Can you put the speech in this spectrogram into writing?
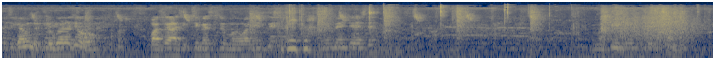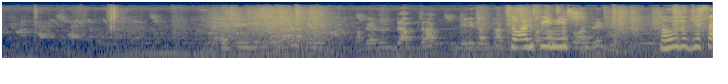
Kasi kami lugar na siya oh. Pasa si sigas sa mga wali pe. Sige ko. Yung bende este. Mapili siya. Mo na, dump truck, mini dump truck. So, unfinished. 1,200. Mahulog siya sa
